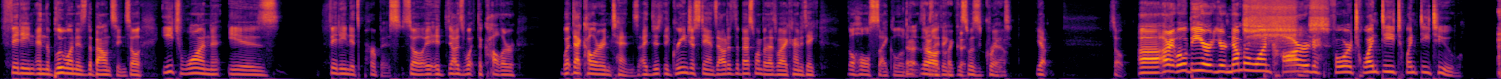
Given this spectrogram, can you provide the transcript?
fitting, and the blue one is the bouncing. So each one is fitting its purpose. So it, it does what the color, what that color intends. I just, the green just stands out as the best one, but that's why I kind of take the whole cycle of They're- they're 'cause I think this good. was great. Yeah. Yep. So, uh, all right, what would be your your number one card Jeez. for 2022?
